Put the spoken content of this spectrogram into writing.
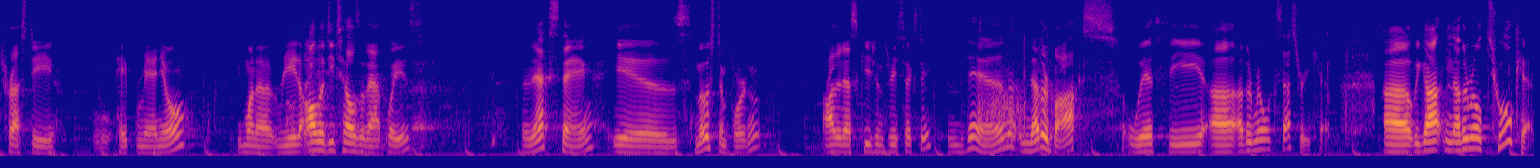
trusty paper manual. You want to read all the details of that, please. The next thing is most important, Autodesk Fusion 360. And then another box with the uh, Othermill accessory kit. Uh, we got an Othermill toolkit.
